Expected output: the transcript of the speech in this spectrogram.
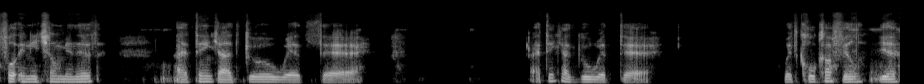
full NHL minute. I think I'd go with I think I'd go with uh, with Cole Caufield. Yeah,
